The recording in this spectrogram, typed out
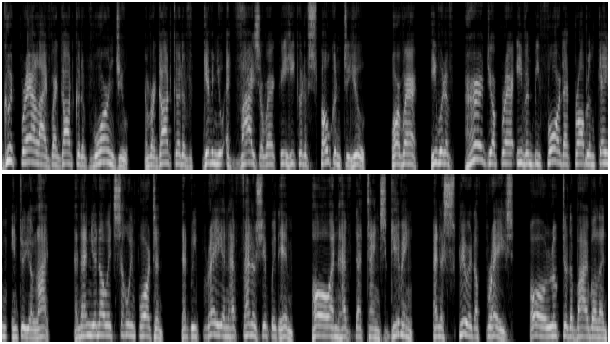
good prayer life where God could have warned you and where God could have given you advice or where He could have spoken to you or where He would have heard your prayer even before that problem came into your life. And then, you know, it's so important that we pray and have fellowship with Him. Oh, and have that thanksgiving and a spirit of praise. Oh, look to the Bible and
